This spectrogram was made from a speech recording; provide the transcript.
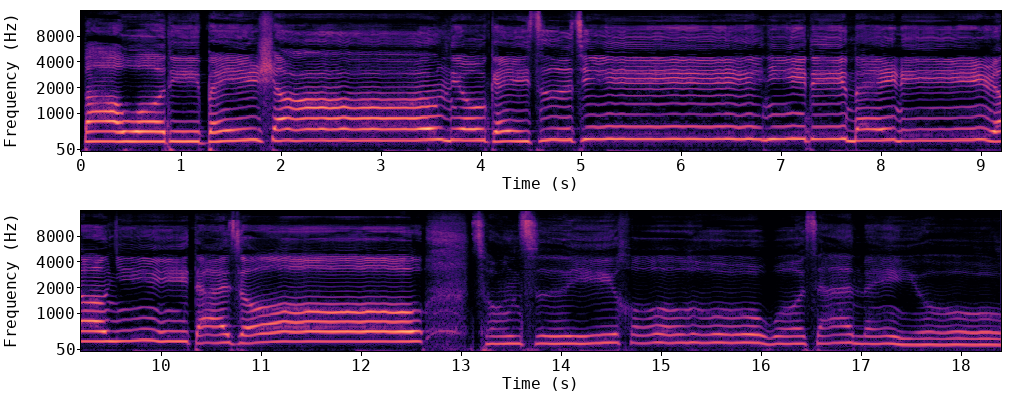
把我的悲伤留给自己，你的美丽让你带走。从此以后，我再没有，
